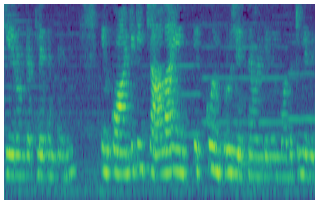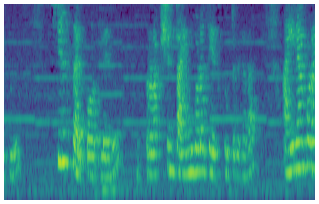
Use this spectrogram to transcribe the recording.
చీర ఉండట్లేదండి అని నేను క్వాంటిటీ చాలా ఎక్కువ ఇంప్రూవ్ చేసామండి మేము మొదటి మీద ఇప్పుడు. స్టిల్ సరిపోవట్లేదు. ప్రొడక్షన్ టైం కూడా తీసుకుంటుంది కదా. అయినా కూడా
